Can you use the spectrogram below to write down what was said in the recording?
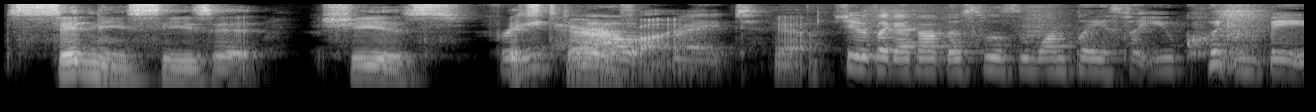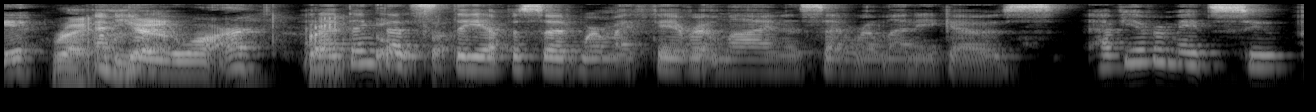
Sydney sees it, she is Freaked it's out. terrifying. Right. Yeah. She was like, I thought this was the one place that you couldn't be. Right. And here Yeah. you are. And I think that's the episode where my favorite line is said where Lenny goes, Have you ever made soup?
